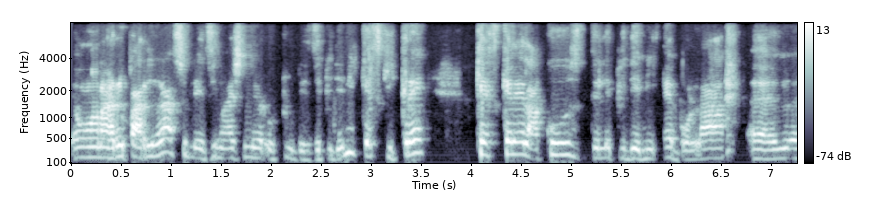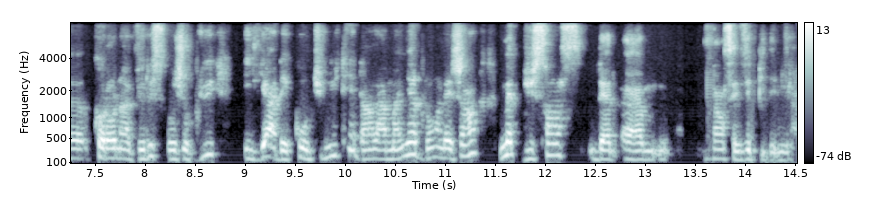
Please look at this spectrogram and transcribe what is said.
on en reparlera sur les imaginaires autour des épidémies. Qu'est-ce qui crée Qu'est-ce, quelle est la cause de l'épidémie Ebola, euh, euh, coronavirus aujourd'hui? Il y a des continuités dans la manière dont les gens mettent du sens euh, dans ces épidémies-là.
